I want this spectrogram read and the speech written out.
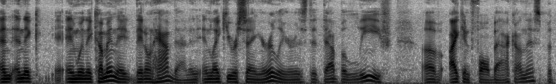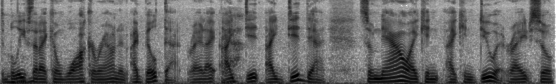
and and they and when they come in they, they don't have that and, and like you were saying earlier is that that belief of I can fall back on this but the belief mm-hmm. that I can walk around and I built that right? I, I did I did that. So now I can I can do it right? So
